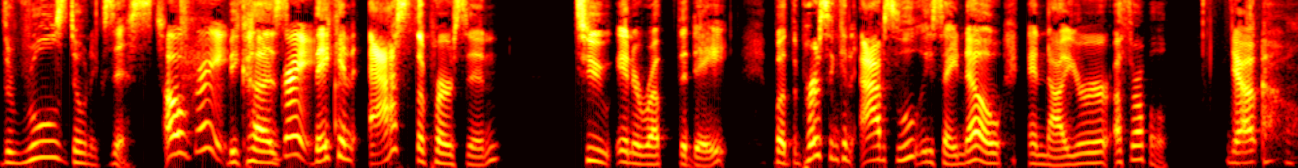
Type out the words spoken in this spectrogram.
The rules don't exist. oh, great, because great. they can ask the person to interrupt the date, but the person can absolutely say no and now you're a throuple. Yep. Oh.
